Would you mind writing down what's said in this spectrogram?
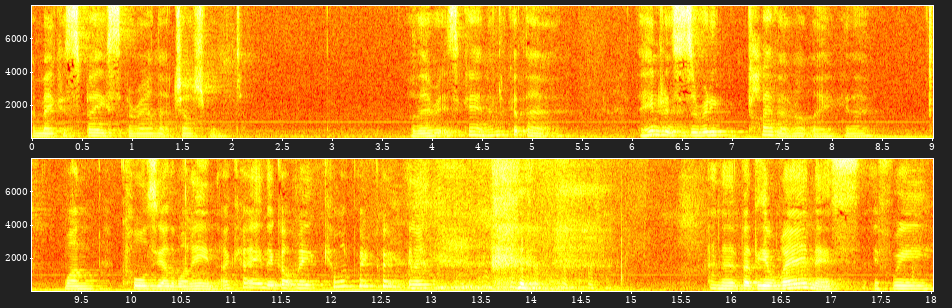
and make a space around that judgment. Well, there it is again, and look at that. The hindrances are really clever, aren't they? You know, one calls the other one in. Okay, they got me. Come on, quick, quick. You know. and the, but the awareness, if we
